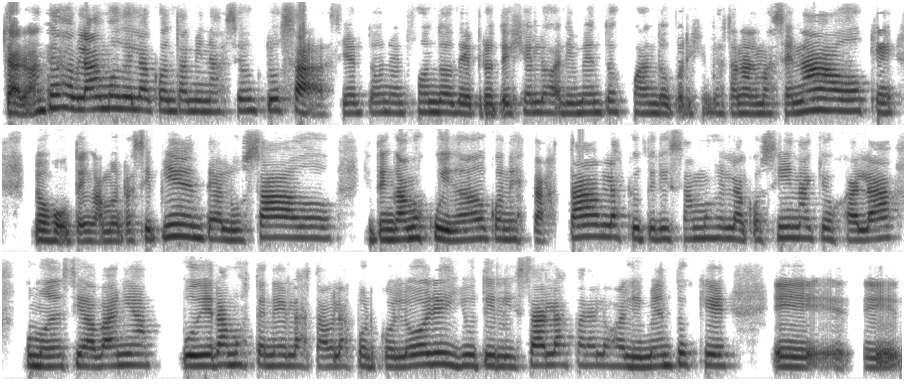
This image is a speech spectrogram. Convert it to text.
Claro, antes hablábamos de la contaminación cruzada, ¿cierto? En el fondo de proteger los alimentos cuando, por ejemplo, están almacenados, que los tengamos en recipiente, al usado, que tengamos cuidado con estas tablas que utilizamos en la cocina, que ojalá, como decía Vania, pudiéramos tener las tablas por colores y utilizarlas para los alimentos que eh, eh,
